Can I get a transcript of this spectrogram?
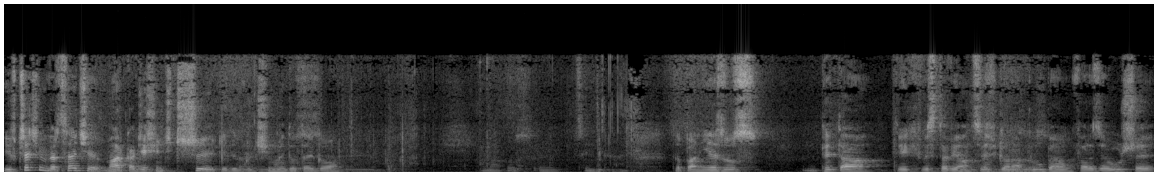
I w trzecim wersecie Marka 10:3, kiedy wrócimy do tego, Markus 10, drei. to Pan Jezus pyta tych wystawiających go na próbę faryzeuszy,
